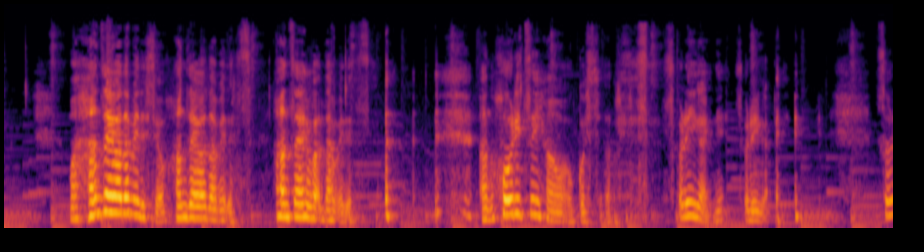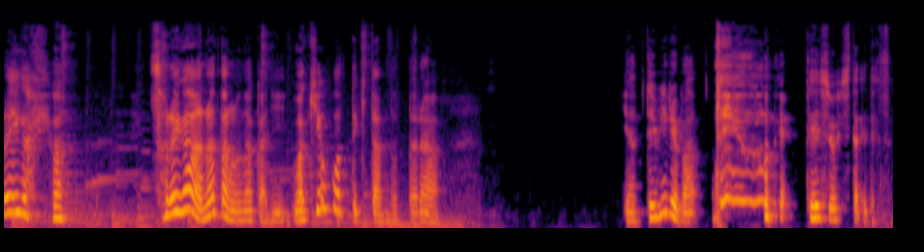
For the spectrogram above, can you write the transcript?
まあ犯罪はダメですよ。犯罪はダメです。犯罪はダメです。あの法律違反は起こしちゃダメです。それ以外ね。それ以外。それ以外はそれがあなたの中に湧き起こってきたんだったらやってみればっていうのをね提唱したいです。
